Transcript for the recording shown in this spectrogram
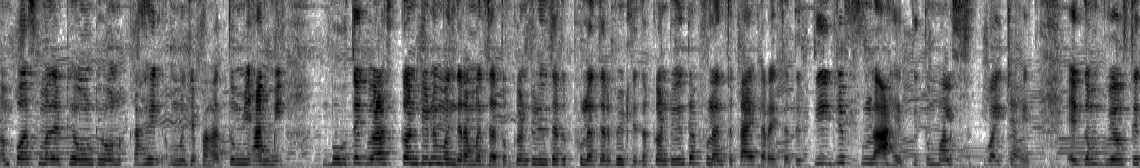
पण पर्समध्ये ठेवून ठेवून काही म्हणजे बघा तुम्ही आम्ही बहुतेक वेळा कंटिन्यू मंदिरामध्ये जातो. कंटिन्यू जर फुलं जर भेटली तर कंटिन्यू त्या फुलांचं काय करायचं? तर ती जी फुलं आहेत ती तुम्हाला सुकवायची आहेत. एकदम व्यवस्थित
